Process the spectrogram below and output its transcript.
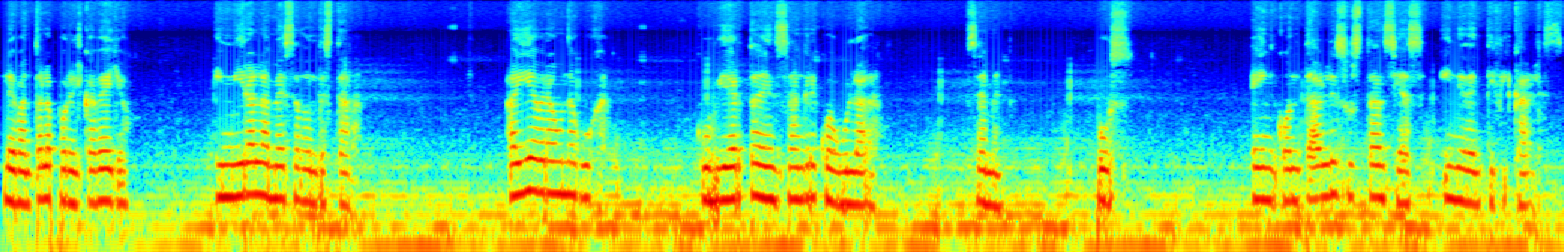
Levántala por el cabello y mira la mesa donde estaba. Ahí habrá una aguja, cubierta en sangre coagulada, semen, pus e incontables sustancias inidentificables.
